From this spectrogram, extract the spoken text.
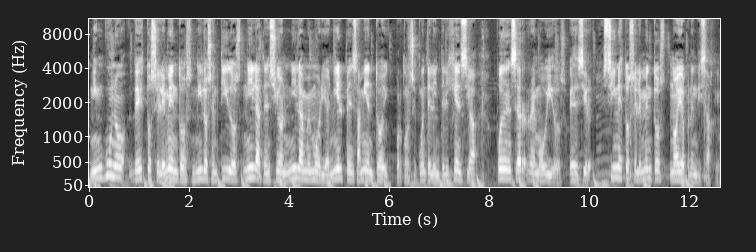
Ninguno de estos elementos, ni los sentidos, ni la atención, ni la memoria, ni el pensamiento y por consecuente la inteligencia pueden ser removidos, es decir, sin estos elementos no hay aprendizaje.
